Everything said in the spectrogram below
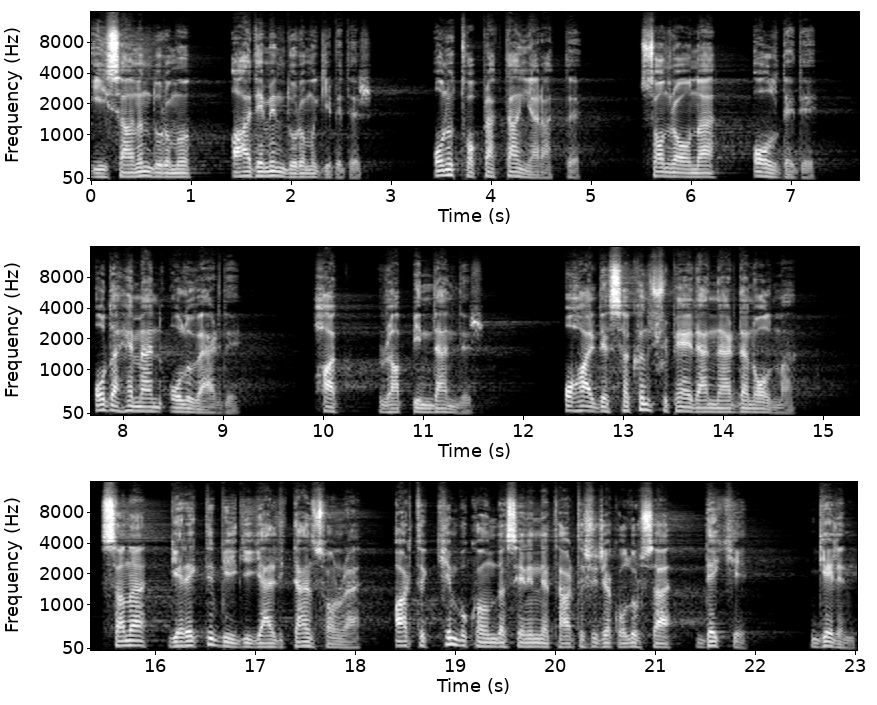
İsa'nın durumu Adem'in durumu gibidir. Onu topraktan yarattı. Sonra ona ol dedi. O da hemen olu verdi. Hak Rabbindendir. O halde sakın şüphe edenlerden olma. Sana gerekli bilgi geldikten sonra artık kim bu konuda seninle tartışacak olursa de ki, gelin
